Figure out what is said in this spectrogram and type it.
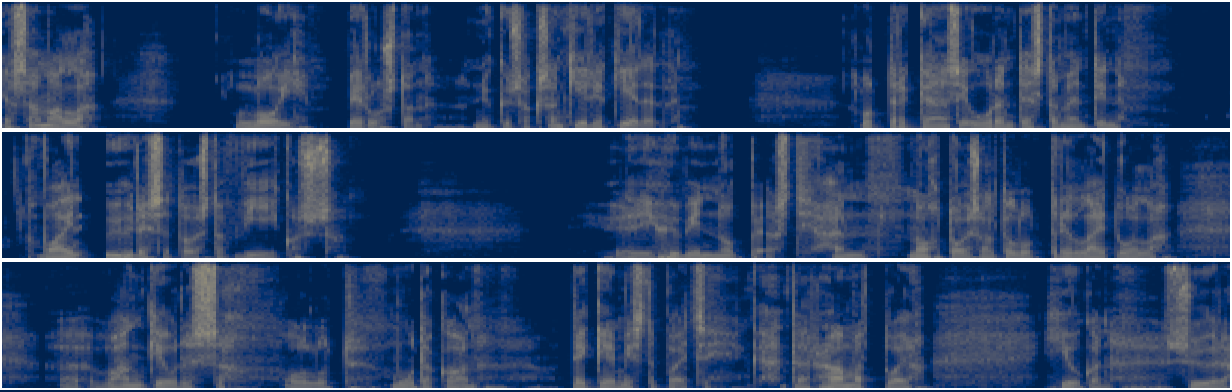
Ja samalla loi perustan nykysaksan kirjakielelle. Luther käänsi Uuden testamentin vain 11 viikossa. Eli hyvin nopeasti. Hän, no toisaalta Lutherilla ei tuolla vankeudessa ollut muutakaan tekemistä, paitsi kääntää raamattua ja hiukan syödä.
